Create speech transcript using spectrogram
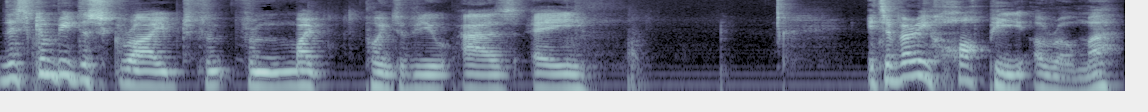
this can be described from, from my point of view as a it's a very hoppy aroma,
